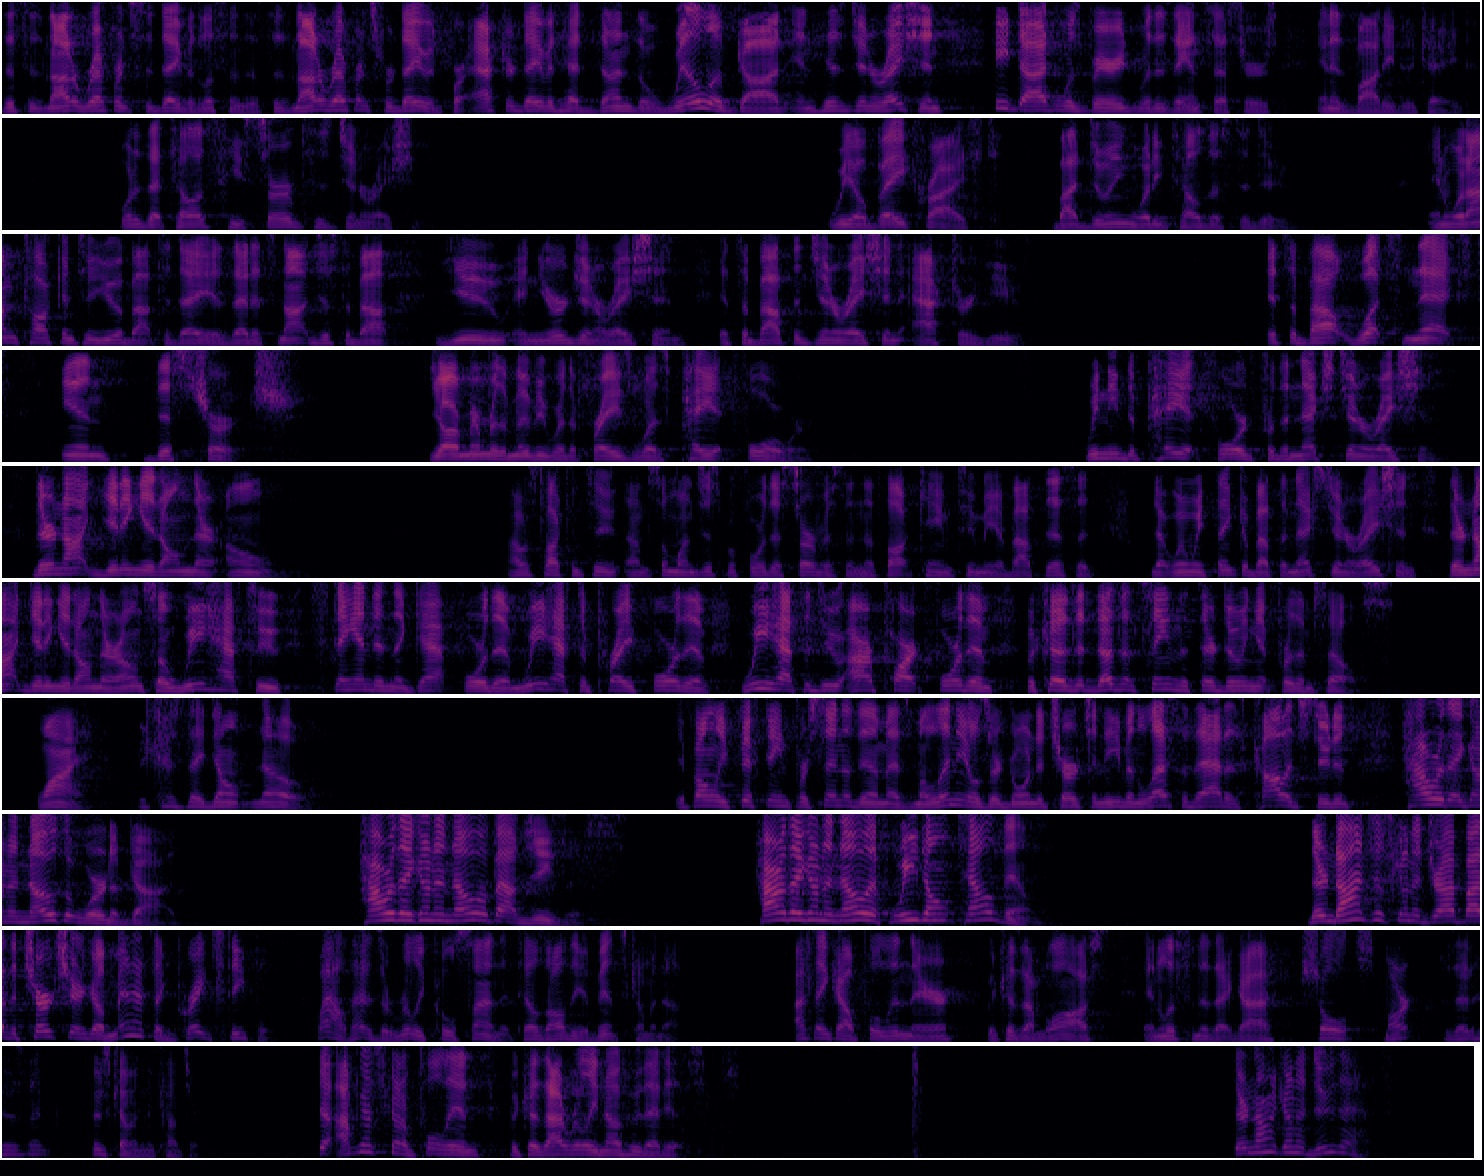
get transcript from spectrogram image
This is not a reference to David. Listen to this. This is not a reference for David. For after David had done the will of God in his generation, he died and was buried with his ancestors, and his body decayed. What does that tell us? He served his generation. We obey Christ by doing what he tells us to do. And what I'm talking to you about today is that it's not just about you and your generation, it's about the generation after you. It's about what's next in this church. Y'all remember the movie where the phrase was pay it forward? We need to pay it forward for the next generation. They're not getting it on their own. I was talking to um, someone just before this service, and the thought came to me about this that, that when we think about the next generation, they're not getting it on their own. So we have to stand in the gap for them. We have to pray for them. We have to do our part for them because it doesn't seem that they're doing it for themselves. Why? Because they don't know. If only 15% of them as millennials are going to church and even less of that as college students, how are they going to know the Word of God? How are they going to know about Jesus? How are they going to know if we don't tell them? They're not just going to drive by the church here and go, man, that's a great steeple. Wow, that is a really cool sign that tells all the events coming up. I think I'll pull in there because I'm lost and listen to that guy, Schultz. Mark, is that his name? Who's coming to concert? Yeah, I'm just going to pull in because I really know who that is. They're not going to do that.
